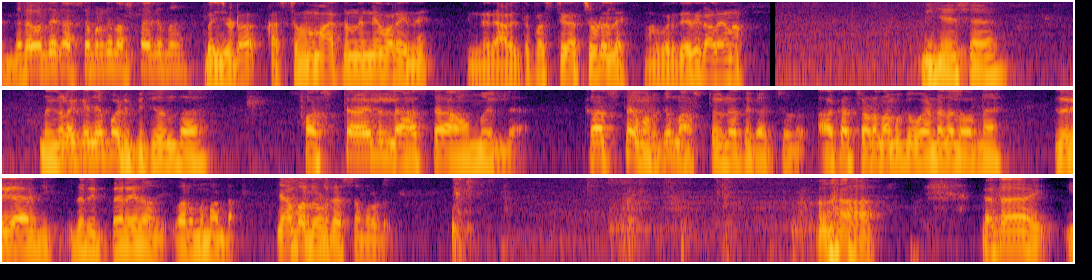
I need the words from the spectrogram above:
എന്തായാലും വെറുതെ കസ്റ്റമർക്ക് നഷ്ടമാക്കുന്നത് ബിജുട്ടാ കസ്റ്റമർ മാറ്റം തന്നെ പറയുന്നത് ഇന്ന് രാവിലത്തെ ഫസ്റ്റ് കച്ചവടമല്ലേ? നമ്മൾ വെറുതെ ഇത് കളയണം. വിജേഷ് നിങ്ങളൊക്കെ ഞാൻ പഠിപ്പിച്ചത് എന്താ ഫസ്റ്റ് ആയാലും ലാസ്റ്റ് ആവുന്നില്ല. കസ്റ്റമർക്ക് നഷ്ടമില്ലാത്ത കച്ചവടം. ആ കച്ചവടം നമുക്ക് വേണ്ടതല്ല പറഞ്ഞേ? ഇതൊരു കാര്യം ചെയ്യും. ഇത് റിപ്പയർ ചെയ്താൽ മതി. വേറൊന്നും വേണ്ട. ഞാൻ പറഞ്ഞോളൂ കസ്റ്റമറോട് ആ ഏട്ടാ ഈ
